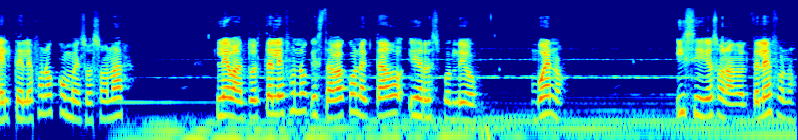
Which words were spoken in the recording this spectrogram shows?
El teléfono comenzó a sonar. Levantó el teléfono que estaba conectado y respondió, bueno. Y sigue sonando el teléfono,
